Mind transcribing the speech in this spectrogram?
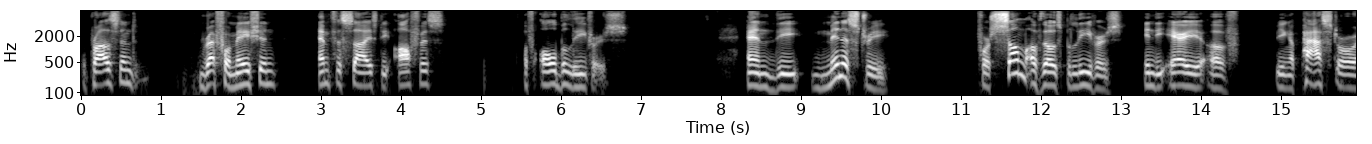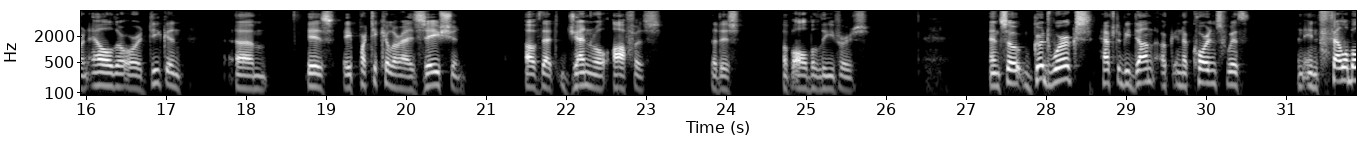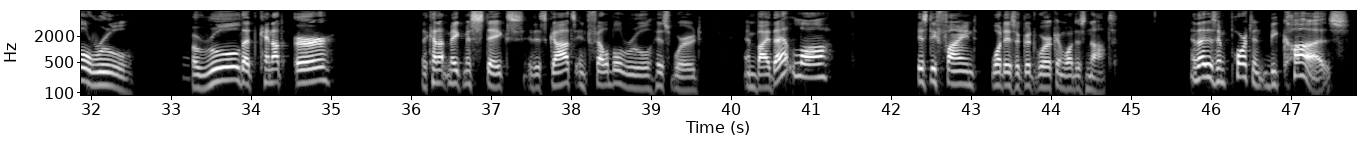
The Protestant Reformation emphasized the office of all believers. And the ministry for some of those believers in the area of being a pastor or an elder or a deacon um, is a particularization of that general office that is of all believers. And so good works have to be done in accordance with an infallible rule, a rule that cannot err, that cannot make mistakes. It is God's infallible rule, His word. And by that law is defined what is a good work and what is not. And that is important because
